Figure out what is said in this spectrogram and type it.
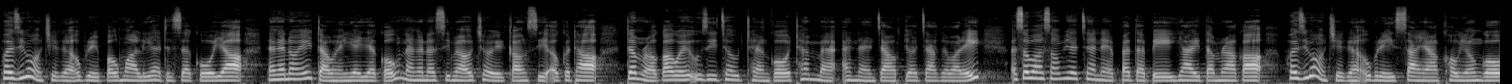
ဖွဲ့စည်းပုံအခြေခံဥပဒေပုံမှ419ရောက်နိုင်ငံတော်ရေးတာဝန်ရရက်ကုန်နိုင်ငံတော်စီမံအုပ်ချုပ်ရေးကောင်စီဥက္ကဋ္ဌတက်မတော်ကာကွယ်ဦးစီးချုပ်ထံကိုထပ်မံအနှံကြောင်းပြောကြားခဲ့ပါတယ်။အဆိုပါဆုံးဖြတ်ချက်နဲ့ပတ်သက်ပြီးယာယီသမရကဖွဲ့စည်းပုံအခြေခံဥပဒေဆိုင်ရာခုံရုံးကို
